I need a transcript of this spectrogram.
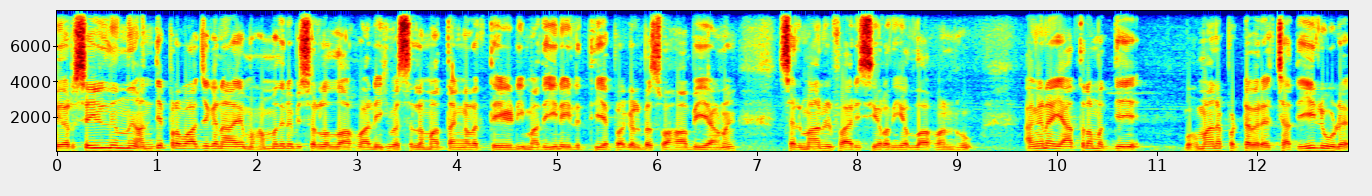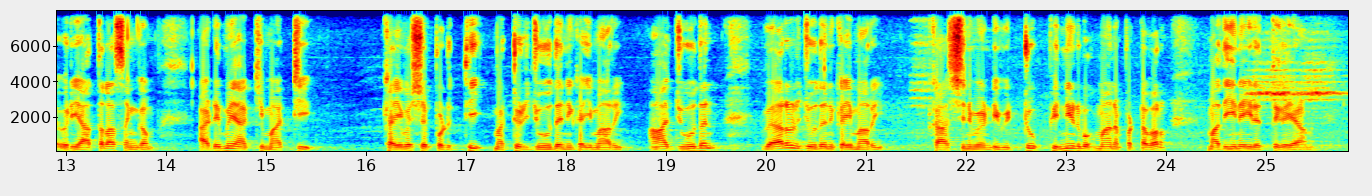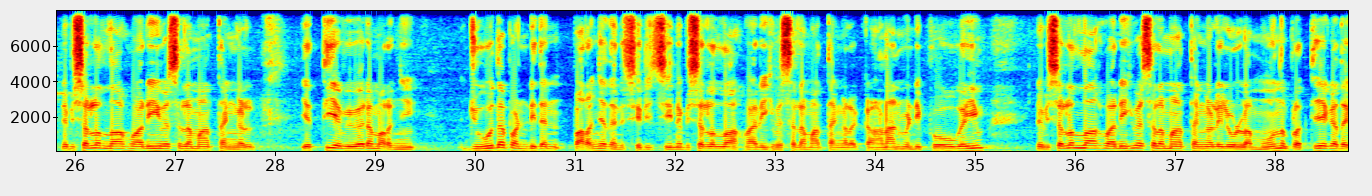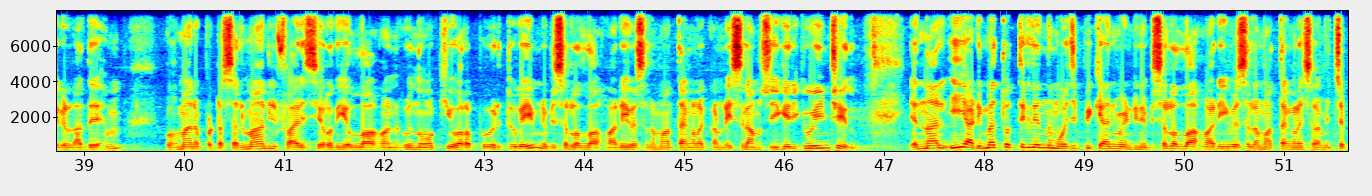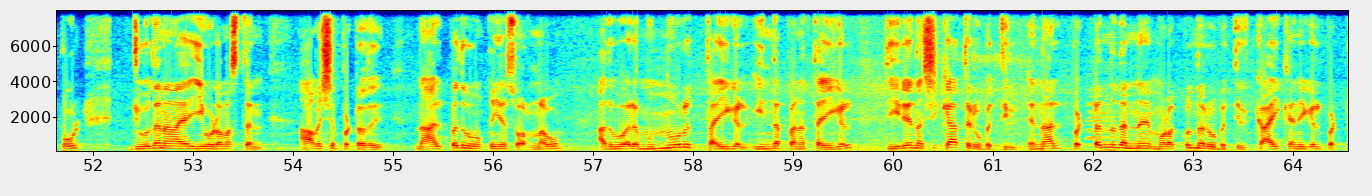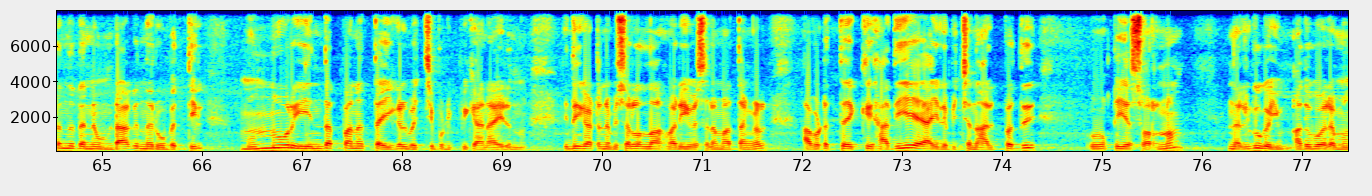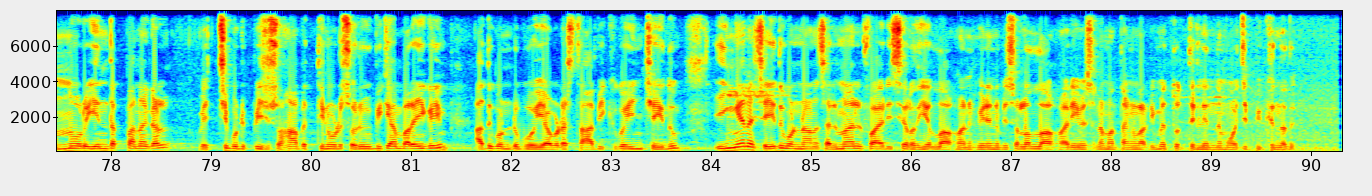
പേർഷ്യയിൽ നിന്ന് അന്ത്യപ്രവാചകനായ മുഹമ്മദ് നബി സല്ലാഹു അലഹി വസ്ലമ തങ്ങളെ തേടി മദീനയിലെത്തിയ പ്രഗത്ഭ സ്വഹാബിയാണ് സൽമാനുൽ ഫാരിസി റളിയല്ലാഹു അൻഹു. അങ്ങനെ യാത്രാമധ്യേ ബഹുമാനപ്പെട്ടവരെ ചതിയിലൂടെ ഒരു യാത്രാ സംഘം അടിമയാക്കി മാറ്റി കൈവശപ്പെടുത്തി മറ്റൊരു ജൂതന് കൈമാറി. ആ ജൂതൻ വേറൊരു ജൂതന് കൈമാറി. കാശിന് വേണ്ടി വിറ്റു പിന്നീട് ബഹുമാനപ്പെട്ടവർ മദീനയിലെത്തുകയാണ്. നബി അലൈ അലൈഹി വസല്ലമ തങ്ങൾ എത്തിയ വിവരമറിഞ്ഞ് ജൂത പണ്ഡിതൻ പറഞ്ഞതനുസരിച്ച് നബി സല്ലല്ലാഹു അലൈഹി വസല്ലമ തങ്ങളെ കാണാൻ വേണ്ടി പോവുകയും നബി സല്ലല്ലാഹു അലൈഹി വസല്ലമ തങ്ങളിലുള്ള മൂന്ന് പ്രത്യേകതകൾ അദ്ദേഹം ബഹുമാനപ്പെട്ട സൽമാനിൽ ഫാരിസി റളിയല്ലാഹു അൻഹു നോക്കി ഉറപ്പുവരുത്തുകയും നബി സല്ലല്ലാഹു അലൈഹി വസല്ലമ തങ്ങളെ കണ്ട് ഇസ്ലാം സ്വീകരിക്കുകയും ചെയ്തു. എന്നാൽ ഈ അടിമത്വത്തിൽ നിന്ന് മോചിപ്പിക്കാൻ വേണ്ടി നബി സല്ലല്ലാഹു അലൈഹി വസല്ലമ തങ്ങളെ ശ്രമിച്ചപ്പോൾ ജൂതനായ ഈ ഉടമസ്ഥൻ ആവശ്യപ്പെട്ടത് നാൽപ്പത് മുക്കിയ സ്വർണവും അതുപോലെ മുന്നൂറ് തൈകൾ ഈന്തപ്പന തൈകൾ തീരെ നശിക്കാത്ത രൂപത്തിൽ എന്നാൽ പെട്ടെന്ന് തന്നെ മുളക്കുന്ന രൂപത്തിൽ കായ്ക്കനികൾ പെട്ടെന്ന് തന്നെ ഉണ്ടാകുന്ന രൂപത്തിൽ മുന്നൂറ് ഈന്തപ്പന തൈകൾ വെച്ച് പിടിപ്പിക്കാനായിരുന്നു. ഇത് കേട്ട നബി സല്ലാഹു അലൈഹി വസല്ലമ തങ്ങൾ അവിടത്തേക്ക് ഹതിയയായി ലഭിച്ച നാൽപ്പത് ഊക്കിയ സ്വർണം നൽകുകയും അതുപോലെ മുന്നൂറ് ഈന്തപ്പനകൾ വെച്ച് പിടിപ്പിച്ച് സ്വഹാബത്തിനോട് സ്വരൂപിക്കാൻ പറയുകയും അത് കൊണ്ടുപോയി അവിടെ സ്ഥാപിക്കുകയും ചെയ്തു. ഇങ്ങനെ ചെയ്തുകൊണ്ടാണ് സൽമാൻ ഫാരിസി റതിയല്ലാഹു അൻഹുവിനെ നബി സല്ലാഹു അലൈഹി വസ്ലമ തങ്ങൾ അടിമത്വത്തിൽ നിന്ന് മോചിപ്പിക്കുന്നത്.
